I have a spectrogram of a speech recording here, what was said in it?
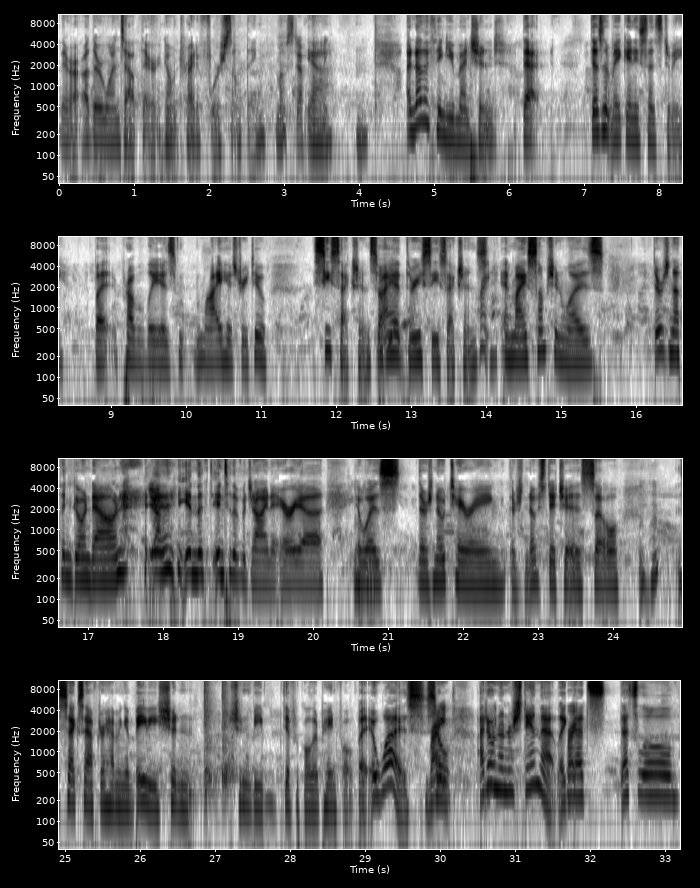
there are other ones out there. Don't try to force something. Most definitely. Yeah. Mm-hmm. Another thing you mentioned that doesn't make any sense to me, but probably is my history too. C sections. So mm-hmm. I had three C sections, right. and my assumption was there's nothing going down yeah. in, in, the into the vagina area. Mm-hmm. It was there's no tearing, there's no stitches, so mm-hmm. sex after having a baby shouldn't shouldn't be difficult or painful, but it was. Right. So I don't understand that. Like right. that's that's a little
